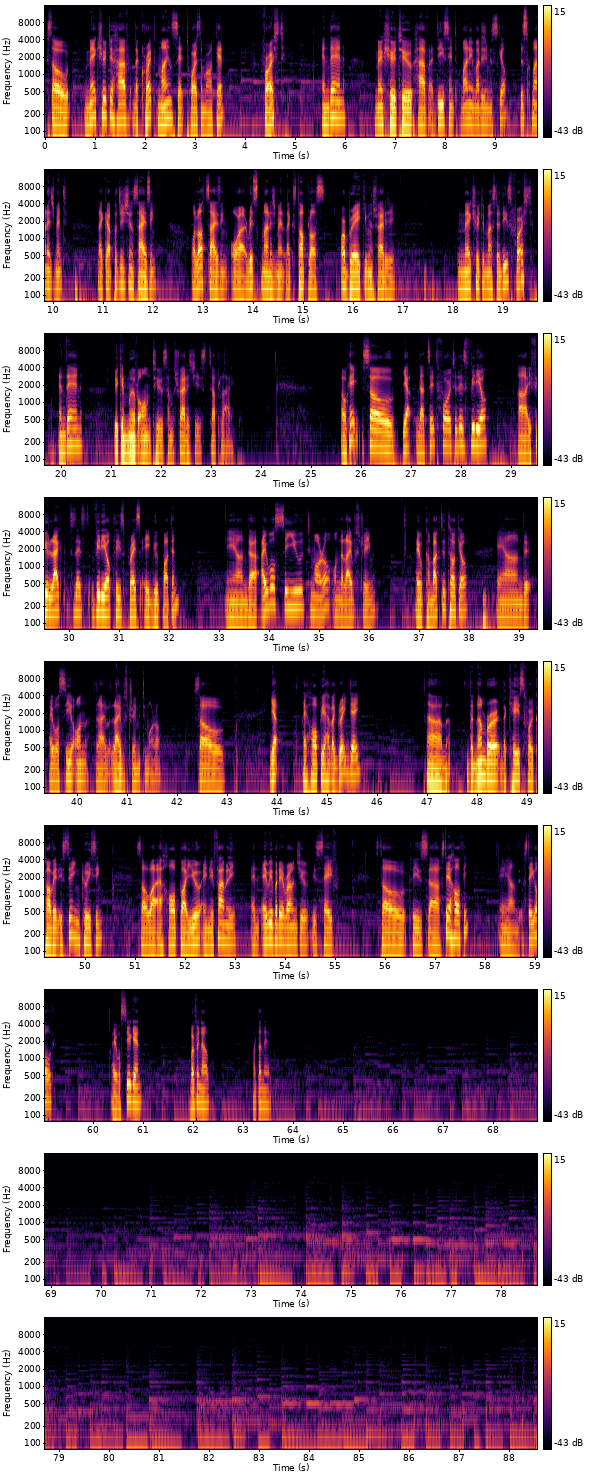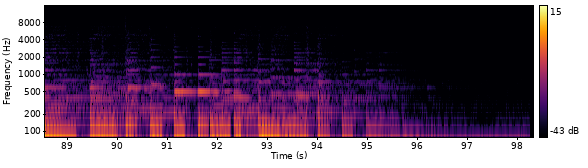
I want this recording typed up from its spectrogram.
So make sure to have the correct mindset towards the market first, and then make sure to have a decent money management skill, risk management, like a position sizing, or lot sizing, or risk management like stop loss or break even strategy. Make sure to master these first, and then you can move on to some strategies to apply. Okay, so yeah, that's it for today's video. Uh, if you liked today's video, please press a good button. And uh, I will see you tomorrow on the live stream. I will come back to Tokyo and I will see you on live, live stream tomorrow. So, yep, I hope you have a great day. Um, the number, the case for COVID is still increasing. So uh, I hope uh, you and your family and everybody around you is safe. So please uh, stay healthy and stay gold. I will see you again. Bye for now. またね。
